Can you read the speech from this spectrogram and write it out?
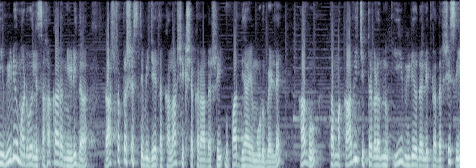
ಈ ವಿಡಿಯೋ ಮಾಡುವಲ್ಲಿ ಸಹಕಾರ ನೀಡಿದ ರಾಷ್ಟ್ರ ಪ್ರಶಸ್ತಿ ವಿಜೇತ ಕಲಾ ಶಿಕ್ಷಕರಾದ ಶ್ರೀ ಉಪಾಧ್ಯಾಯ ಮೂಡುಬೆಳ್ಳೆ ಹಾಗೂ ತಮ್ಮ ಕಾವಿ ಚಿತ್ರಗಳನ್ನು ಈ ವಿಡಿಯೋದಲ್ಲಿ ಪ್ರದರ್ಶಿಸಿ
